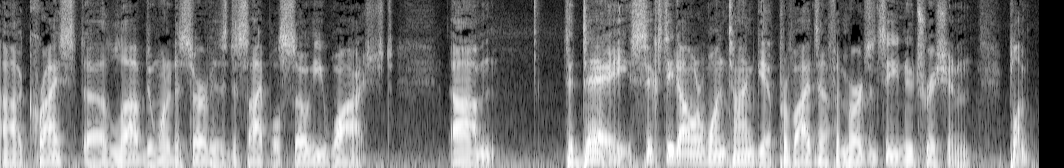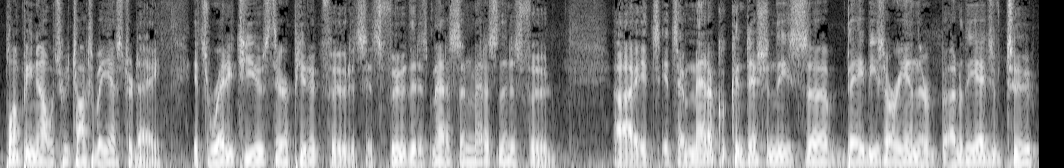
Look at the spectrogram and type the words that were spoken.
Uh, Christ uh, loved and wanted to serve his disciples, so he washed. Um, Today, $60 one time gift provides enough emergency nutrition. Plump, Plumpy'Nut, which we talked about yesterday, it's ready to use therapeutic food. It's, it's food that is medicine, medicine that is food. Uh, it's, it's a medical condition these uh, babies are in. They're under the age of two.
